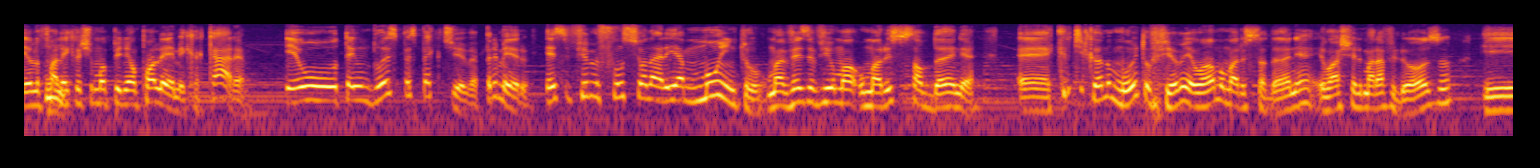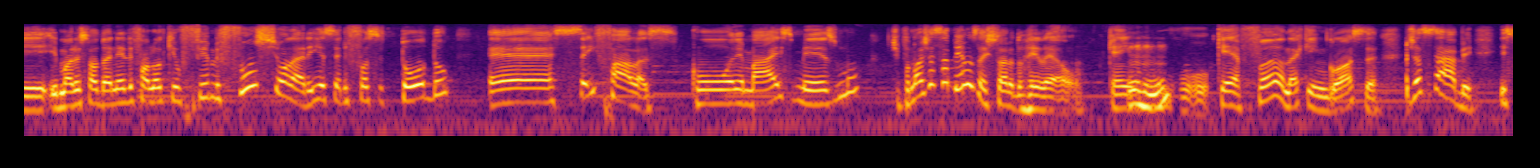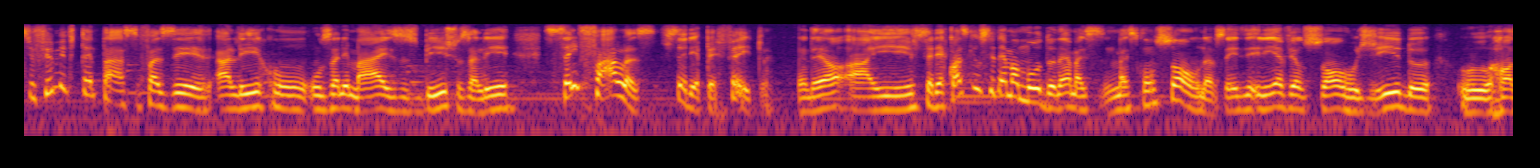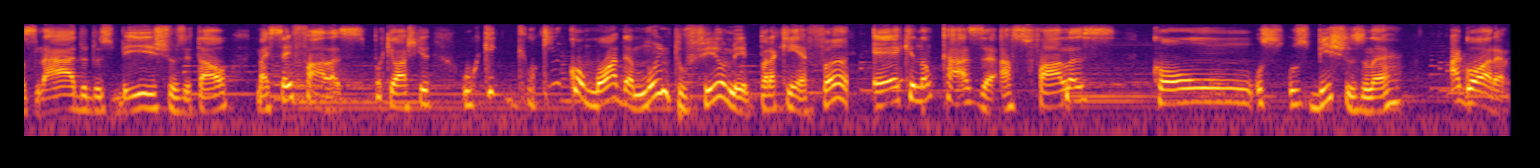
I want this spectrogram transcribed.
eu falei que eu tinha uma opinião polêmica. Cara, eu tenho duas perspectivas. Primeiro, esse filme funcionaria muito. Uma vez eu vi uma- o Maurício Saldanha é, criticando muito o filme. Eu amo o Maurício Saldanha, eu acho ele maravilhoso. E, e Maurício Saldanha ele falou que o filme funcionaria se ele fosse todo é, sem falas, com animais mesmo. Tipo, nós já sabemos a história do Rei Leão. Quem, Uhum. o- quem é fã, né, quem gosta, já sabe. E se o filme tentasse fazer ali com os animais, os bichos ali, sem falas, seria perfeito. Entendeu? Aí seria quase que um cinema mudo, né? Mas, mas com som, né? Você iria ver o som, o rugido, o rosnado dos bichos e tal, mas sem falas. Porque eu acho que o que, o que incomoda muito o filme, para quem é fã, é que não casa as falas com os, os bichos, né? Agora,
